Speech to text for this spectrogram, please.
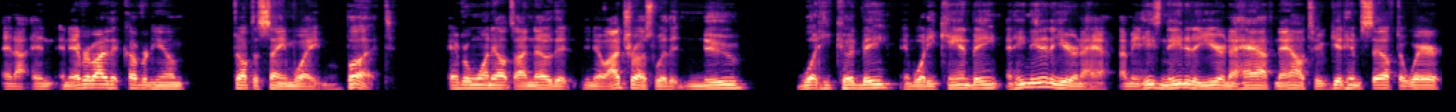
and I and and everybody that covered him felt the same way. But everyone else I know that you know I trust with it knew what he could be and what he can be. And he needed a year and a half. I mean, he's needed a year and a half now to get himself to where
